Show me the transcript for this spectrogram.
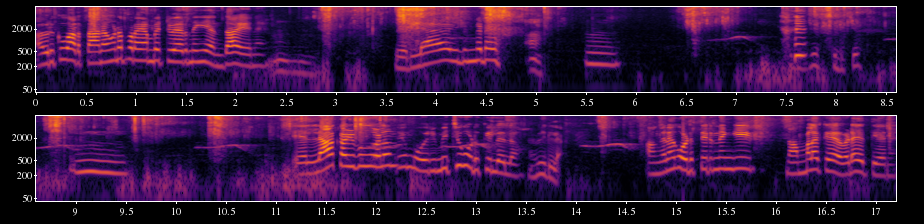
അവർക്ക് വർത്താനം കൂടെ പറയാൻ പറ്റുമായിരുന്നെങ്കിൽ എന്തായേനെ. എല്ലാ ഇതും കൂടെ ആ. എല്ലാ കഴിവുകളും ഒരുമിച്ച് കൊടുക്കില്ലല്ലോ. അതില്ല. അങ്ങനെ കൊടുത്തിരുന്നെങ്കിൽ നമ്മളൊക്കെ എവിടെ എത്തിയാനെ?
